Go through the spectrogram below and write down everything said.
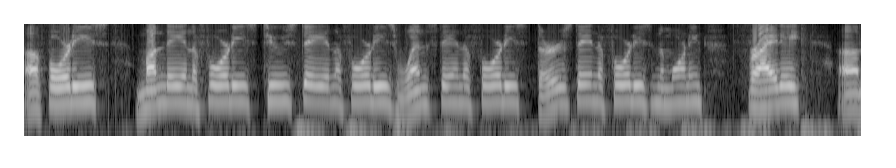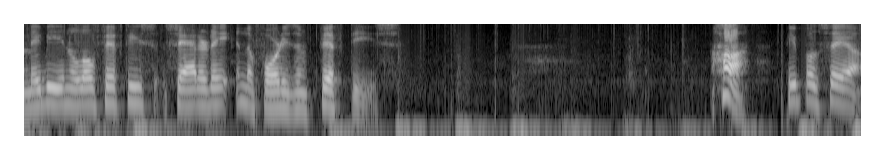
uh, 40s, Monday in the 40s, Tuesday in the 40s, Wednesday in the 40s, Thursday in the 40s in the morning, Friday uh, maybe in the low 50s, Saturday in the 40s and 50s. Huh. People say, uh,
